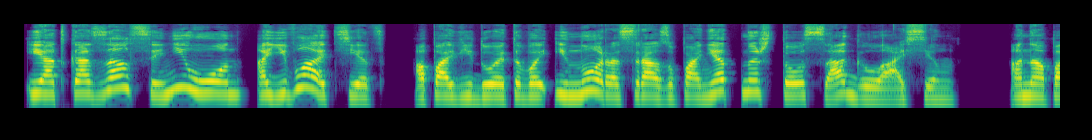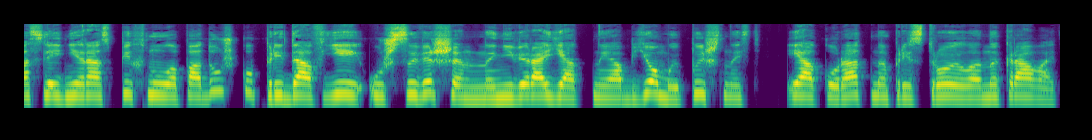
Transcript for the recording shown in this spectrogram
«И отказался не он, а его отец, а по виду этого инора сразу понятно, что согласен». Она последний раз пихнула подушку, придав ей уж совершенно невероятный объем и пышность, и аккуратно пристроила на кровать.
